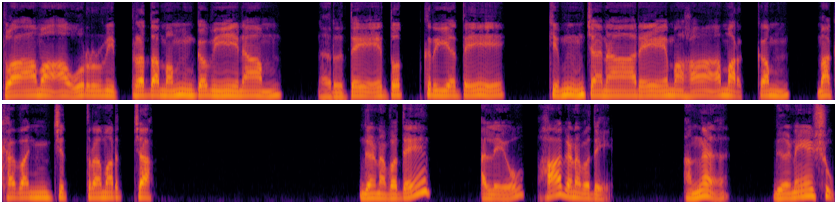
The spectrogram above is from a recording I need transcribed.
ത്വാമാവുർവിപ്രതമം കവീനാം നൃതേ ത്വത്ക്രിയത്തെ കിം ചനാരേ മഹാമർക്കം മഖവഞ്ചിത്രമർച്ച ഗണപതേ? അല്ലയോ? ഹാ ഗണപതേ. അങ്ങ് ഗണേഷു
